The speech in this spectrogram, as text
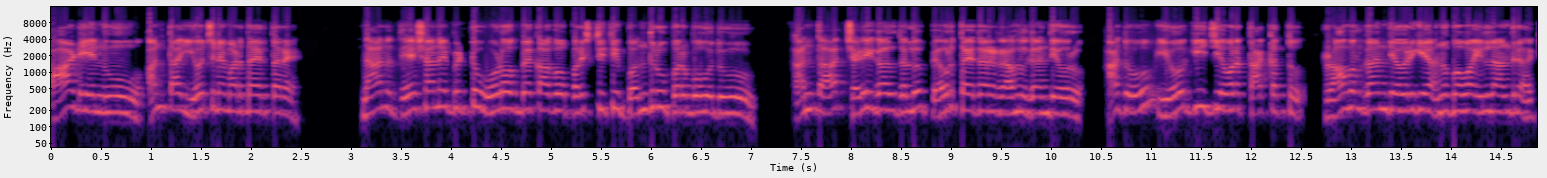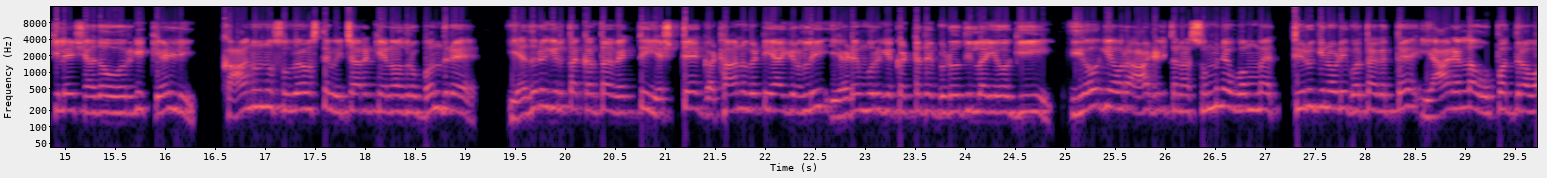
ಪಾಡೇನು ಅಂತ ಯೋಚನೆ ಮಾಡ್ತಾ ಇರ್ತಾರೆ. ನಾನು ದೇಶನೇ ಬಿಟ್ಟು ಓಡೋಗ್ಬೇಕಾಗೋ ಪರಿಸ್ಥಿತಿ ಬಂದ್ರೂ ಬರಬಹುದು ಅಂತ ಚಳಿಗಾಲದಲ್ಲೂ ಬೆವರ್ತಾ ಇದ್ದಾರೆ ರಾಹುಲ್ ಗಾಂಧಿ ಅವರು. ಅದು ಯೋಗಿಜಿ ಅವರ ತಾಕತ್ತು. ರಾಹುಲ್ ಗಾಂಧಿ ಅವರಿಗೆ ಅನುಭವ ಇಲ್ಲ ಅಂದ್ರೆ ಅಖಿಲೇಶ್ ಯಾದವ್ ಅವರಿಗೆ ಕೇಳಲಿ. ಕಾನೂನು ಸುವ್ಯವಸ್ಥೆ ವಿಚಾರಕ್ಕೆ ಏನಾದ್ರು ಬಂದ್ರೆ ಎದುರಿಗಿರ್ತಕ್ಕಂತ ವ್ಯಕ್ತಿ ಎಷ್ಟೇ ಘಟಾನುಘಟಿಯಾಗಿರಲಿ ಎಡೆಮುರಿಗೆ ಕಟ್ಟದೆ ಬಿಡೋದಿಲ್ಲ ಯೋಗಿ. ಯೋಗಿ ಅವರ ಆಡಳಿತನ ಸುಮ್ಮನೆ ಒಮ್ಮೆ ತಿರುಗಿ ನೋಡಿ ಗೊತ್ತಾಗುತ್ತೆ ಯಾರೆಲ್ಲ ಉಪದ್ರವ,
